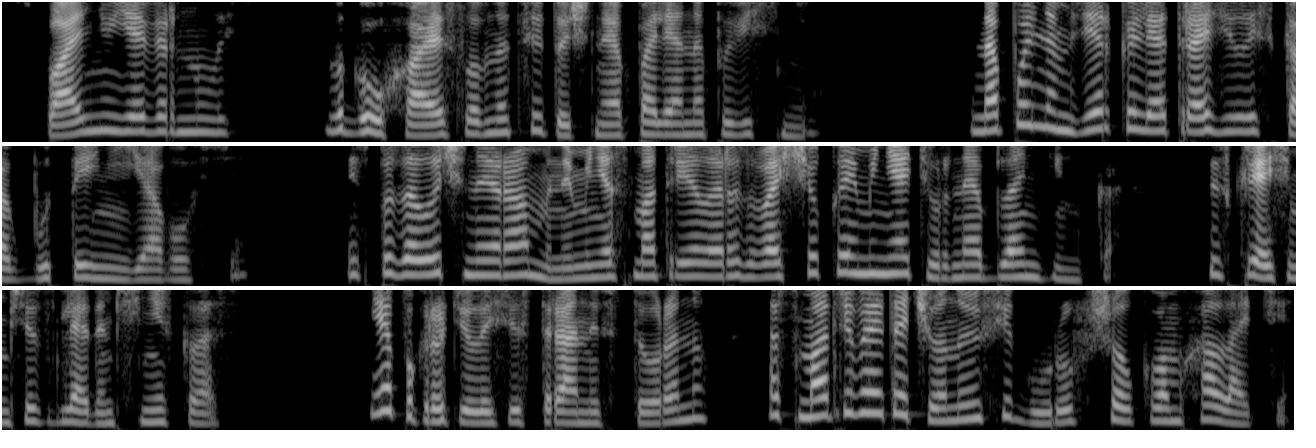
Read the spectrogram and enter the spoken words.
В спальню я вернулась, благоухая, словно цветочная поляна по весне. В напольном зеркале отразилась, как будто и не я вовсе. Из позолоченной рамы на меня смотрела развощёкая миниатюрная блондинка — с искрящимся взглядом синих глаз. Я покрутилась из стороны в сторону, осматривая точёную фигуру в шелковом халате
